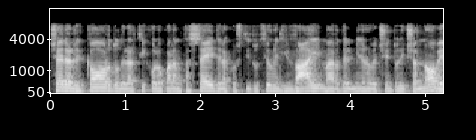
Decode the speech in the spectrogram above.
c'era il ricordo dell'articolo 46 della Costituzione di Weimar del 1919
